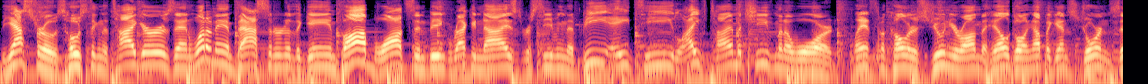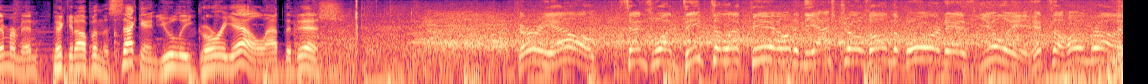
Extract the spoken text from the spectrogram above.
The Astros hosting the Tigers, and what an ambassador to the game. Bob Watson being recognized, receiving the BAT Lifetime Achievement Award. Lance McCullers Jr. on the hill going up against Jordan Zimmermann. Pick it up in the second, Yuli Gurriel at the dish. Gurriel sends one deep to left field, and the Astros on the board as Yuli hits a home run.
